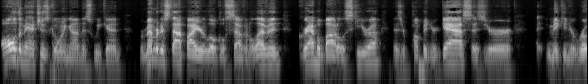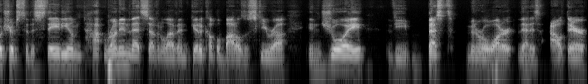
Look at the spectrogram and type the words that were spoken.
all the matches going on this weekend. Remember to stop by your local 7 Eleven, grab a bottle of Skira as you're pumping your gas, as you're eh, making your road trips to the stadium. Hop, run into that 7 Eleven, get a couple bottles of Skira, enjoy the best mineral water that is out there.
